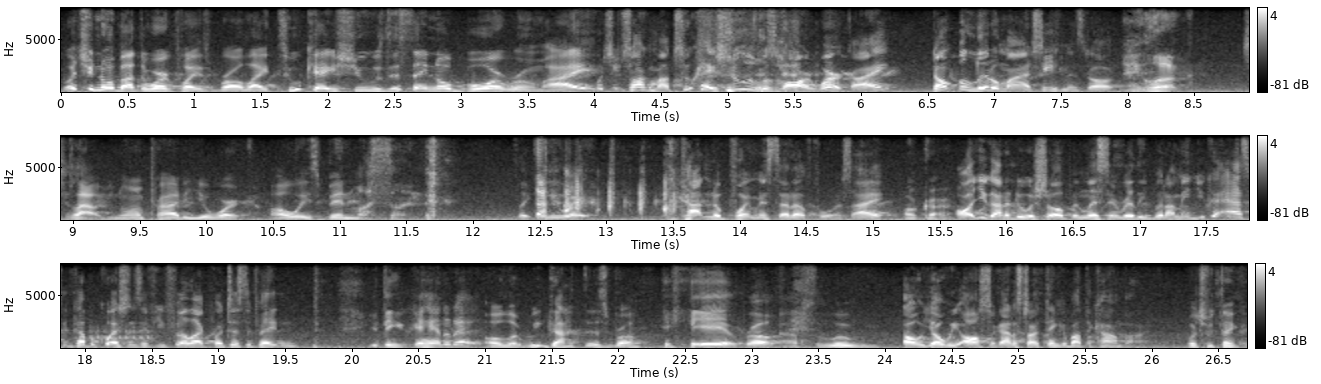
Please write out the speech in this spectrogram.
What you know about the workplace, bro? Like 2K shoes. This ain't no boardroom, all right? What you talking about? 2K shoes was hard work, all right? Don't belittle my achievements, dog. Hey, look, chill out. You know I'm proud of your work. Always been my son. Like, anyway, I got an appointment set up for us, all right? Okay. All you got to do is show up and listen, really. But I mean, you can ask a couple questions if you feel like participating. You think you can handle that? oh, look, we got this, bro. yeah, bro. Absolutely. Oh, yo, we also got to start thinking about the combine. What you thinking?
